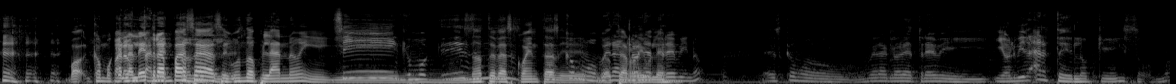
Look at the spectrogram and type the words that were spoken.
Como que Para la letra de pasa a segundo plano y, Sí, y como que es- no te das es- cuenta es de como lo ver a Gloria. Trevi, ¿no? Es como ver a Gloria Trevi y, y olvidarte de lo que hizo, ¿no?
